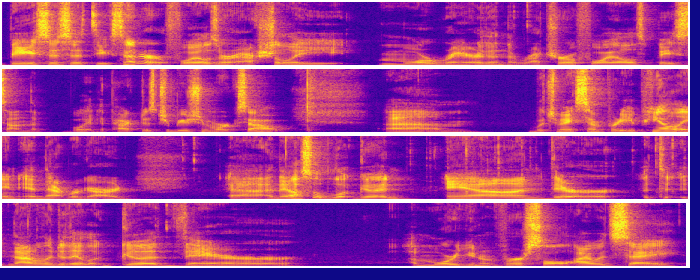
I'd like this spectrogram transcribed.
basis that the extended art foils are actually more rare than the retro foils based on the way the pack distribution works out, um, which makes them pretty appealing in that regard uh, and they also look good. And they're not only do they look good, they're more universal, I would say,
